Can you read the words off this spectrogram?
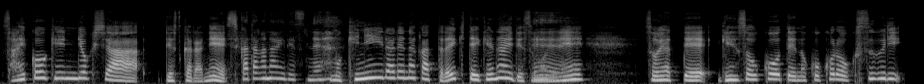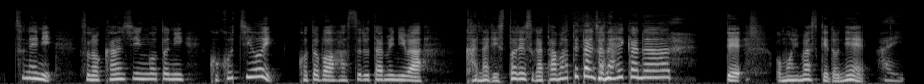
最高権力者ですからね。仕方がないですね。もう気に入られなかったら生きていけないですもんね、えーそうやって幻想皇帝の心をくすぐり、常にその関心ごとに心地よい言葉を発するためには、かなりストレスが溜まってたんじゃないかなって思いますけどね。はい。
